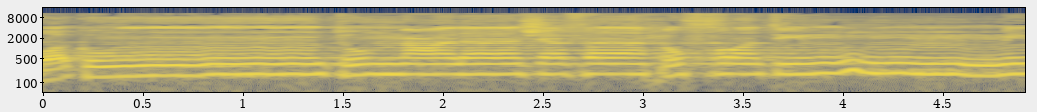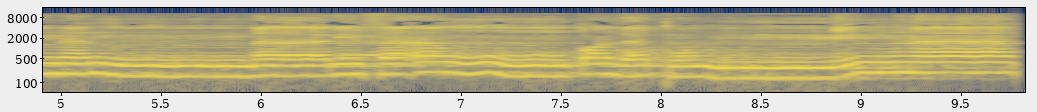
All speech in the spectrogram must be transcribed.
وكنتم على شفا حفرة من النار فأنقذكم منها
